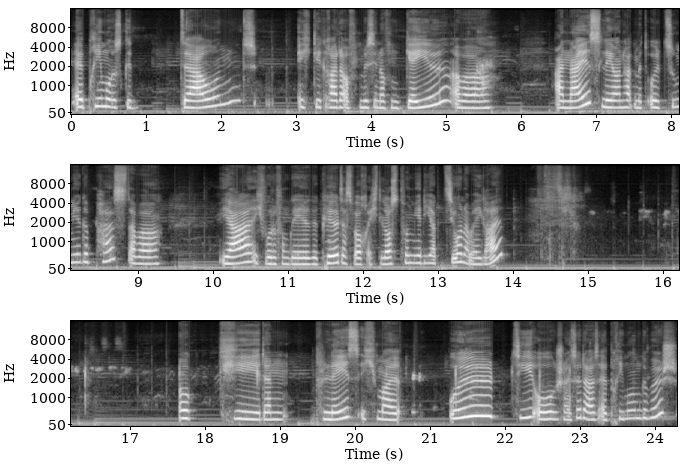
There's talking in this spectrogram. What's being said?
El Primo ist gedownt. Ich gehe gerade auf ein bisschen auf den Gale, aber. Ah, nice. Leon hat mit Ult zu mir gepasst, aber. Ja, ich wurde vom Gale gekillt. Das war auch echt lost von mir, die Aktion, aber egal. Okay, dann place ich mal Ulti. Oh, scheiße, da ist El Primo im Gebüsch.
